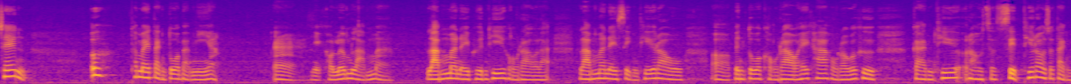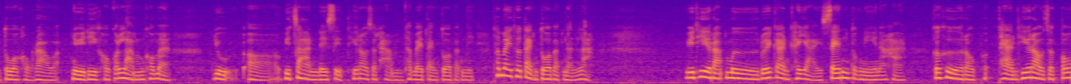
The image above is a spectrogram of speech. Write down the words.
เช่น เออ ทำไมแต่งตัวแบบนี้อะอ่าเนี่ยเขาเริ่มล้ำมา ล้ำมาในพื้นที่ของเราละ ล้ำมาในสิ่งที่เราเเป็นตัวของเราให้ค่าของเราก็คือ การที่เราจะสิทธิ์ที่เราจะแต่งตัวของเราอะอยู่ดีเขาก็ล้ำเข้ามาอยู่วิจารณ์ในสิทธิ์ที่เราจะทำทำไมแต่งตัวแบบนี้ทำไมเธอแต่งตัวแบบนั้นล่ะ วิธีรับมือด้วยการขยายเส้นตรงนี้นะคะ ก็คือเราแทนที่เราจะโต้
